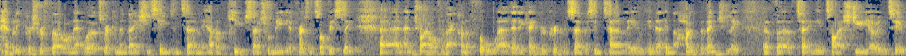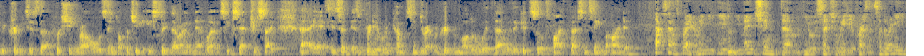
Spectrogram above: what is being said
heavily push referral networks, recommendation schemes internally, have a huge social media presence, obviously, and, and try and offer that kind of full dedicated recruitment service internally in, in, a, in the hope eventually of, uh, of, turning the entire studio into recruiters that are pushing roles and opportunities through their own networks, etc. So, uh, yes, it's a, it's a pretty all-encompassing direct recruitment model with uh, with a good sort of five-person team behind it. That sounds great. I mean, you, mm. you mentioned um, your social media presence. Are there any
